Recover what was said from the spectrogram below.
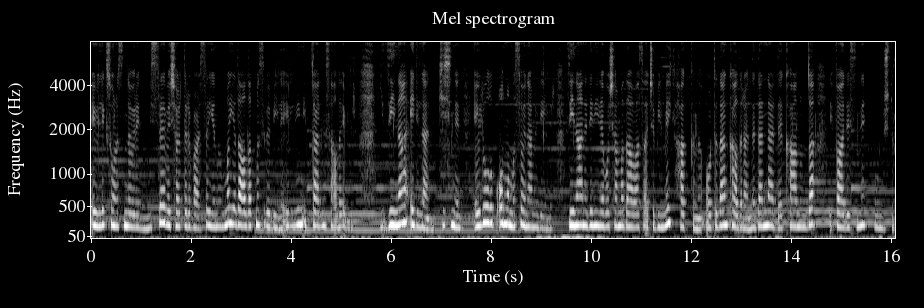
evlilik sonrasında öğrenilmişse ve şartları varsa yanılma ya da aldatma sebebiyle evliliğin iptalini sağlayabilir. Zina edilen kişinin evli olup olmaması önemli değildir. Zina nedeniyle boşanma davası açabilmek hakkını ortadan kaldıran nedenler de kanunda ifadesini bulmuştur.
